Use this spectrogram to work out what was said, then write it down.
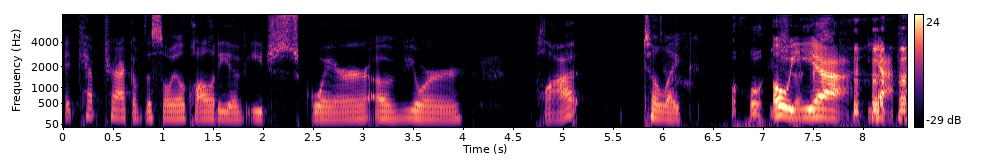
it kept track of the soil quality of each square of your plot to like. Holy oh shit. yeah, yeah,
